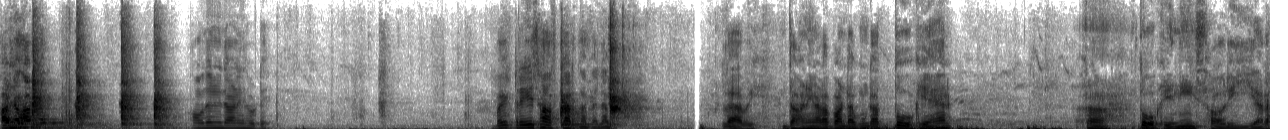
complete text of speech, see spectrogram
ਖੜ ਜਾ ਖੜ ਜਾ ਆਉਂਦੇ ਨਹੀਂ ਦਾਣੇ ਤੁਹਾਡੇ। ਬਈ ਟਰੇ ਸਾਫ਼ ਕਰਦਾ ਪਹਿਲਾਂ। ਲੈ ਬਈ, ਦਾਣੇ ਵਾਲਾ ਭਾਂਡਾ ਭੁੰਡਾ ਧੋ ਕੇ ਐਨ। ਧੋ ਕੇ ਨਹੀਂ ਸੌਰੀ ਯਾਰ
